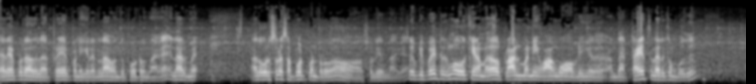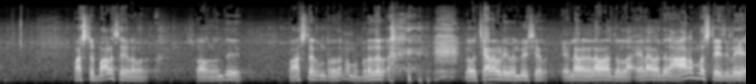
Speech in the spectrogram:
நிறைய பேர் அதில் ப்ரேயர் பண்ணிக்கிறேன்லாம் வந்து போட்டிருந்தாங்க. எல்லாருமே அதில் ஒரு சில சப்போர்ட் பண்ணுறதும் சொல்லியிருந்தாங்க. ஸோ இப்படி போயிட்டு இருக்கும்போது ஓகே நம்ம ஏதாவது பிளான் பண்ணி வாங்குவோம் அப்படிங்கிற அந்த டயத்தில் இருக்கும்போது பாஸ்டர் பாலசேகர் அவர். ஸோ அவர் வந்து பாஸ்டர்ன்றதை நம்ம பிரதர் நம்ம சேனலுடைய வெல்விஷர் எல்லாம் எல்லாம் சொல்லலாம். ஏன்னா வந்து ஆரம்ப ஸ்டேஜ்லேயே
